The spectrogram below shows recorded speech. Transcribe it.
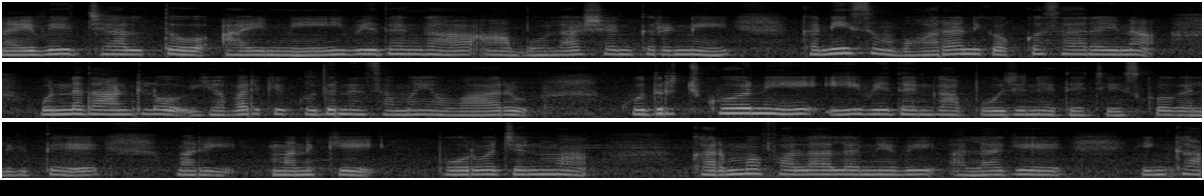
నైవేద్యాలతో ఆయన్ని ఈ విధంగా ఆ బోలాశంకరుని కనీసం వారానికి ఒక్కసారైనా ఉన్న దాంట్లో ఎవరికి కుదిరిన సమయం వారు కుదుర్చుకొని ఈ విధంగా పూజనైతే చేసుకోగలిగితే మరి మనకి పూర్వజన్మ కర్మ ఫలాలనేవి అలాగే ఇంకా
